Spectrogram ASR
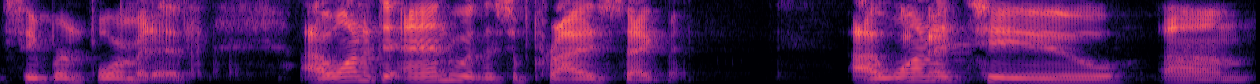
super informative. I wanted to end with a surprise segment. I wanted to um,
